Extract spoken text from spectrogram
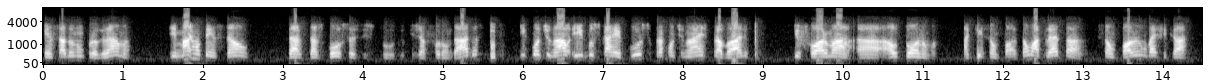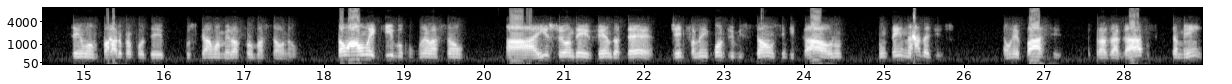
pensado num programa de manutenção das, das bolsas de estudo que já foram dadas e continuar e buscar recursos para continuar esse trabalho de forma uh, autônoma aqui em São Paulo. Então, o atleta de São Paulo não vai ficar sem um amparo para poder buscar uma melhor formação, não. Então, há um equívoco com relação a isso. Eu andei vendo até gente falando em contribuição sindical, não, não tem nada disso é um repasse para as agapas, também.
